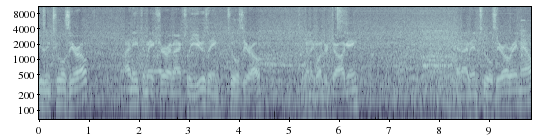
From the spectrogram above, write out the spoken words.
using tool zero. I need to make sure I'm actually using tool zero. So I'm going to go under jogging In tool zero right now.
